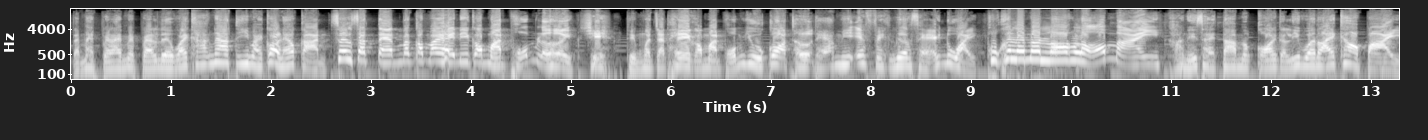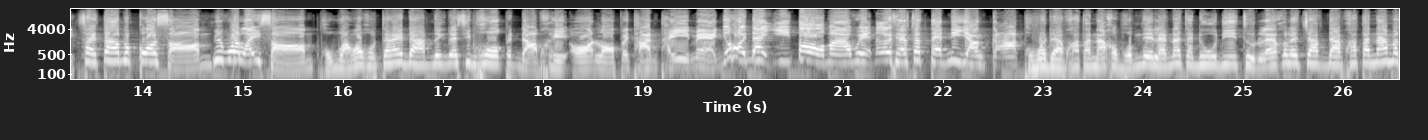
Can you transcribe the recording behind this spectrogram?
แต่ไม่เป็นไรไม่เป็นไรเลยไว้ครั้งหน้าตีใหม่ก็แล้วกัน ซึ่งสเต็ปมันก็ไม่ให้ดีกับหมัดผมเลยชิถึงมันจะเท่กับหมัดผมอยู่ก็เถอะแถมมีเอฟเฟกต์เรืองแสงด้วยผมก็เลยมาลองหลอมใหม่ ครั้งนี้ใส่ตามังกรกับรีวอลไลเข้าไป ใส่ตามังกรสามรีวอลไลสามผมหวังว่าผมจะได้ดาบหนึ่งในสิบหกเป็นดาบเคออนหลอไปทานทีแม่ย่อยได้อีโต้มาเวทเออแถมสเตตนี่ยังกากผมว่าดาบคาตานะของผมเนี่ยแหละน่าจะดูดีสุดแล้วก็เลยจับดาบคาตานะมา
